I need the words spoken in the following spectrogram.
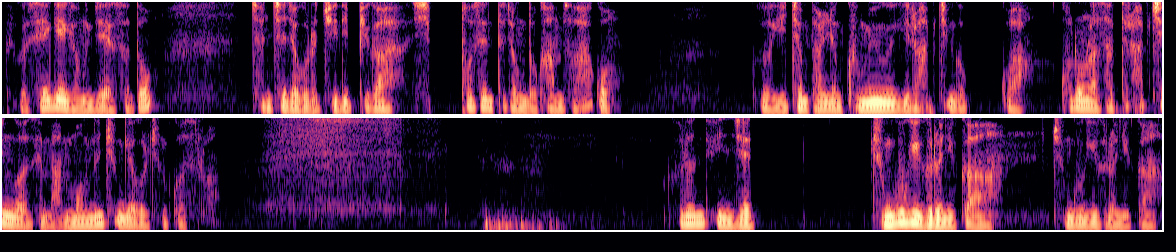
그리고 세계 경제에서도 전체적으로 GDP가 10% 정도 감소하고 그 2008년 금융위기를 합친 것과 코로나 사태를 합친 것에 맞먹는 충격을 줄 것으로 그런데 이제 중국이 그러니까 중국이 그러니까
